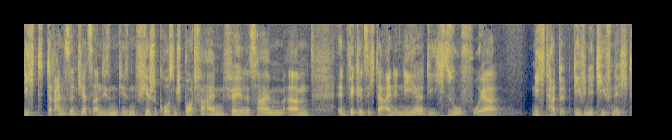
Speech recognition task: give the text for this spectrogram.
dicht dran sind jetzt an diesen, diesen vier großen Sportvereinen für Hildesheim, ähm, entwickelt sich da eine Nähe, die ich so vorher nicht hatte, definitiv nicht.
